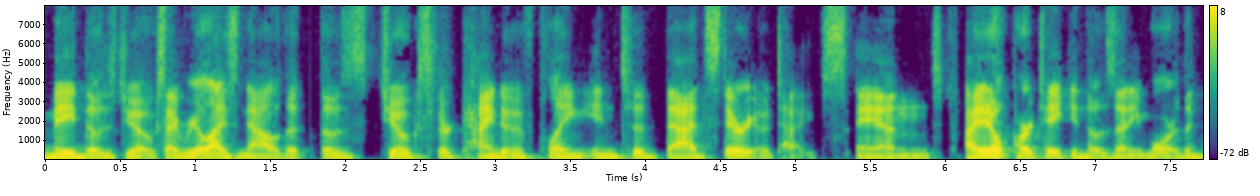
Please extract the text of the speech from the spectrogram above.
made those jokes. I realize now that those jokes are kind of playing into bad stereotypes and I don't partake in those anymore. The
